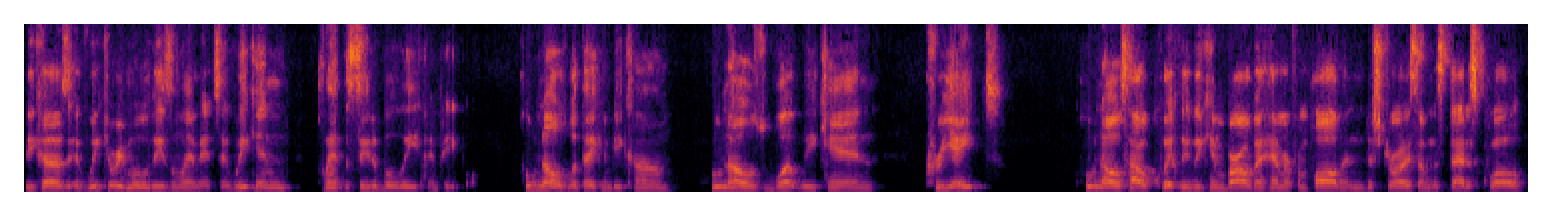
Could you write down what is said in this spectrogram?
Because if we can remove these limits, if we can plant the seed of belief in people, who knows what they can become? Who knows what we can create who knows how quickly we can borrow the hammer from Paul and destroy some of the status quo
